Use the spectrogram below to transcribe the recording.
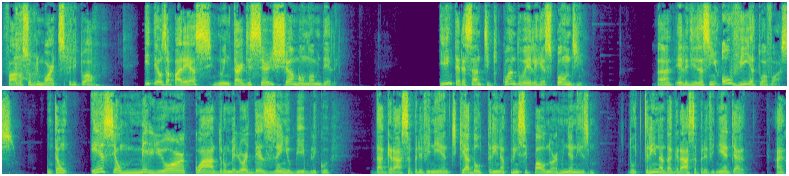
fala sobre morte espiritual. E Deus aparece no entardecer e chama o nome dele. E é interessante que quando ele responde, ah, ele diz assim: Ouvi a tua voz. Então, esse é o melhor quadro, o melhor desenho bíblico da graça preveniente, que é a doutrina principal no arminianismo. Doutrina da graça preveniente a- a-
